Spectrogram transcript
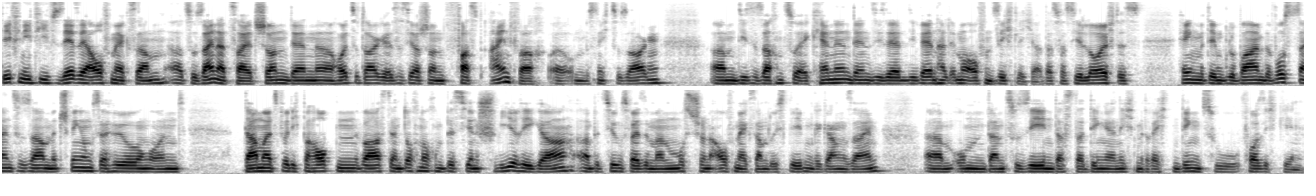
definitiv sehr, sehr aufmerksam äh, zu seiner Zeit schon, denn äh, heutzutage ist es ja schon fast einfach, äh, um es nicht zu sagen, ähm, diese Sachen zu erkennen, denn sie sehr, die werden halt immer offensichtlicher. Das, was hier läuft, ist, hängt mit dem globalen Bewusstsein zusammen, mit Schwingungserhöhung und Damals würde ich behaupten, war es dann doch noch ein bisschen schwieriger, äh, beziehungsweise man muss schon aufmerksam durchs Leben gegangen sein, ähm, um dann zu sehen, dass da Dinge nicht mit rechten Dingen zu vor sich gehen.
